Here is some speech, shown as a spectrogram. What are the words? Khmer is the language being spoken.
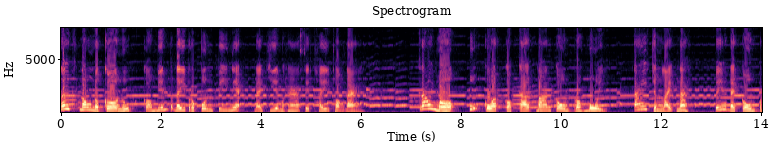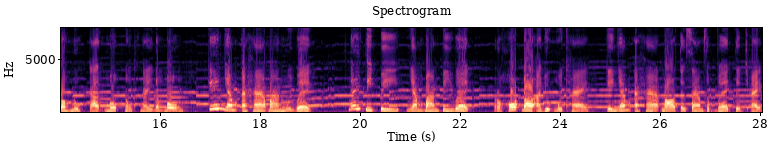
នៅក្នុងនគរនោះក៏មានប្តីប្រពន្ធពីរនាក់ដែលជាមហាសេដ្ឋីផងដែរក្រោយមកពួកគាត់ក៏កើតបានកូនប្រុសមួយ តែចម្លែកណាស់ ពេលដែលកូនប្រុសនោះកើតមកក្នុងថ្ងៃដំបូង គេញ៉ាំអាហារបានមួយវែកថ្ងៃទី2ញ៉ាំបានពីរវែករហូតដល់អាយុ1ខែ គេញ៉ាំអាហារដល់ទៅ30វែកទើបឆ្អែត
